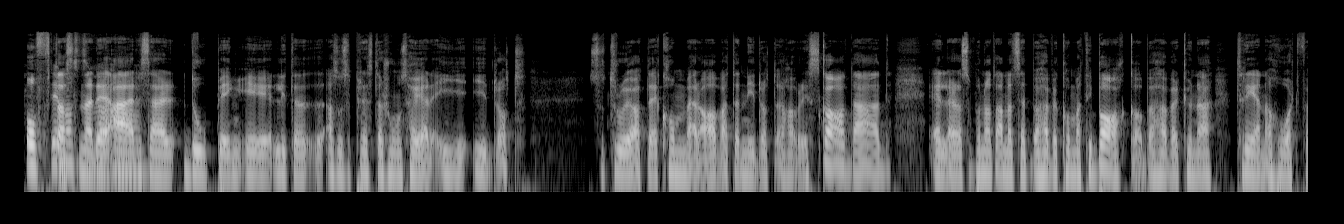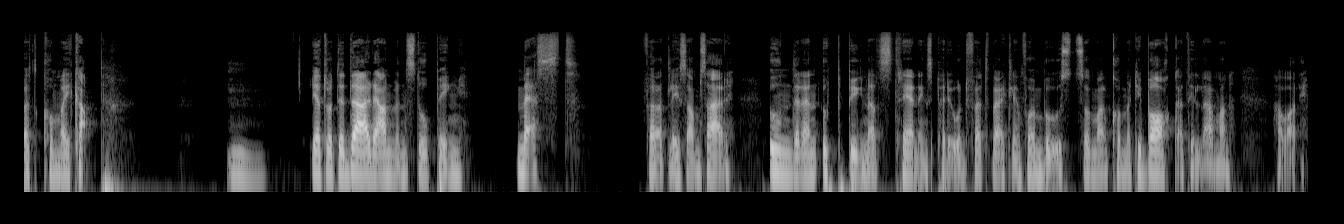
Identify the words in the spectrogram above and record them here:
Oftast det när det vara... är så här doping, i lite, alltså prestationshöjare i idrott, så tror jag att det kommer av att en idrottare har varit skadad eller alltså på något annat sätt behöver komma tillbaka och behöver kunna träna hårt för att komma ikapp. Mm. Jag tror att det är där det används doping mest. För att liksom så här under en uppbyggnadsträningsperiod för att verkligen få en boost så att man kommer tillbaka till där man har varit.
